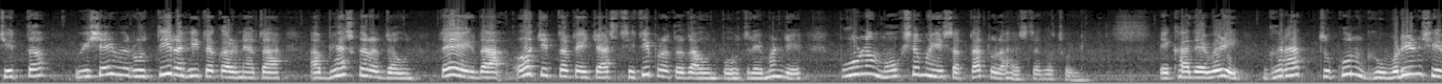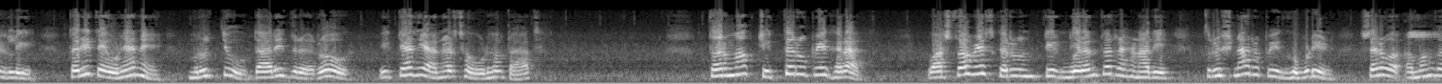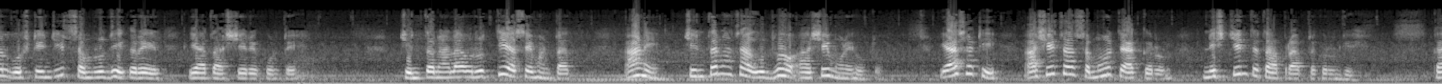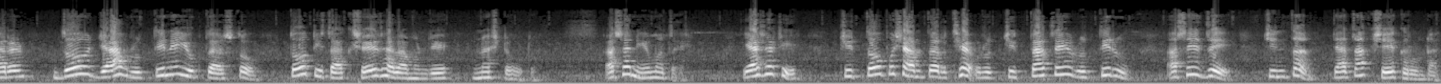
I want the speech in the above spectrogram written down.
चित्त विषय वृत्तीरहित करण्याचा अभ्यास करत जाऊन ते एकदा अचित्ततेच्या स्थितीप्रत जाऊन पोहोचले म्हणजे पूर्ण मोक्षमयी सत्ता तुला हस्तगत होईल. एखाद्या वेळी घरात चुकून घुबडीण शिरली तरी तेवढ्याने मृत्यू दारिद्र्य रोग इत्यादी अनर्थ ओढवतात. तर मग चित्तरूपी घरात वास्तव्यच करून ती निरंतर राहणारी तृष्णारूपी घुबडीण सर्व अमंगल गोष्टींची समृद्धी करेल यात आश्चर्य कोणते? चिंतनाला वृत्ती असे म्हणतात आणि चिंतनाचा उद्भव आशेमुळे होतो. यासाठी आशेचा समूळ त्याग करून निश्चिंतता प्राप्त करून घे. कारण जो ज्या वृत्तीने युक्त असतो तो तिचा क्षय झाला म्हणजे नष्ट होतो. असा नियमच आहे. यासाठी चित्तोपशांतर्थ चित्ताचे वृत्तीरूप असे जे चिंतन त्याचा क्षय करून टाक.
